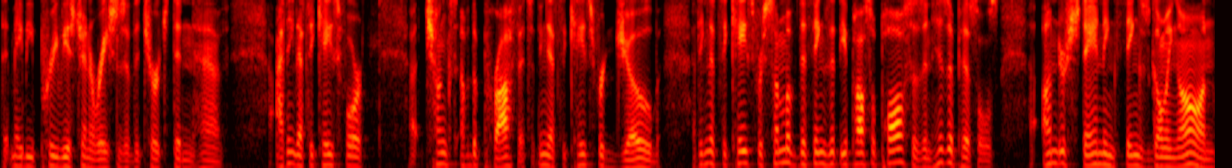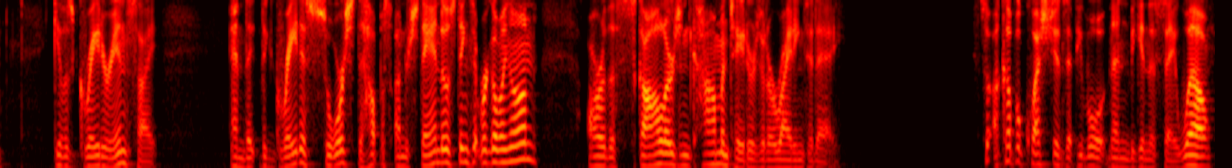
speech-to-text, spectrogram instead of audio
that maybe previous generations of the church didn't have. I think that's the case for uh, chunks of the prophets. I think that's the case for Job. I think that's the case for some of the things that the Apostle Paul says in his epistles. Uh, understanding things going on give us greater insight. And the, the greatest source to help us understand those things that were going on are the scholars and commentators that are writing today. So, a couple questions that people then begin to say well,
